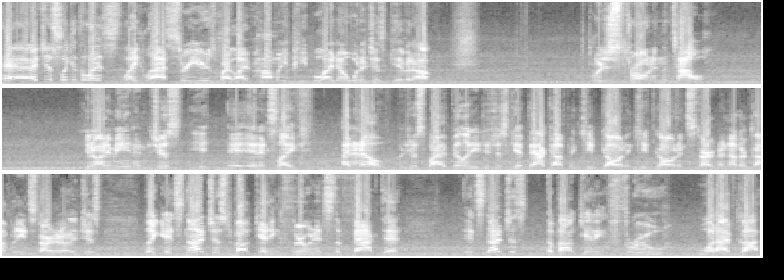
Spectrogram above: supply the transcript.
I just look at the last like last three years of my life. How many people I know would have just given up, would have just thrown in the towel. You know what I mean? And just and it's like I don't know, just my ability to just get back up and keep going and keep going and start another company and start another just like it's not just about getting through it it's the fact that it's not just about getting through what i've got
